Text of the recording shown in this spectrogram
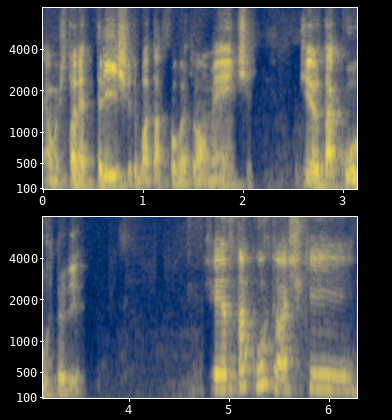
é uma história triste do Botafogo atualmente. O dinheiro está curto ali. O dinheiro está curto. Eu acho que,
